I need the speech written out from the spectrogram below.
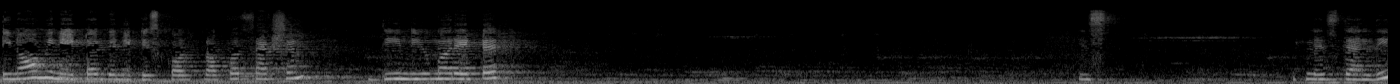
denominator, then it is called proper fraction. The numerator is less than the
